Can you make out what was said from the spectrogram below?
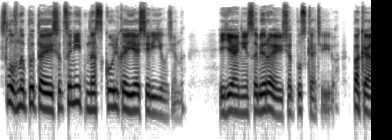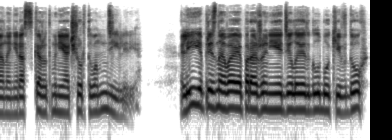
словно пытаясь оценить, насколько я серьезен. Я не собираюсь отпускать ее, пока она не расскажет мне о чертовом дилере. Лия, признавая поражение, делает глубокий вдох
